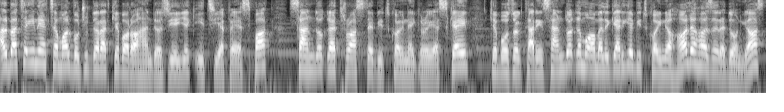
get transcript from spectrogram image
البته این احتمال وجود دارد که با راه اندازی یک ETF spot صندوق trust بیت کوین Grayscale که بزرگترین صندوق معامله‌گری بیت کوین حال حاضر دنیاست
